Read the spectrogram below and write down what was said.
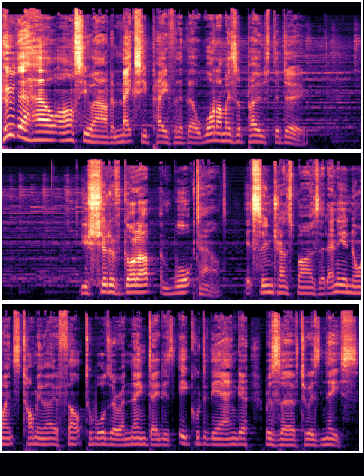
Who the hell asks you out and makes you pay for the bill? What am I supposed to do? You should have got up and walked out. It soon transpires that any annoyance Tommy may have felt towards her unnamed date is equal to the anger reserved to his niece.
